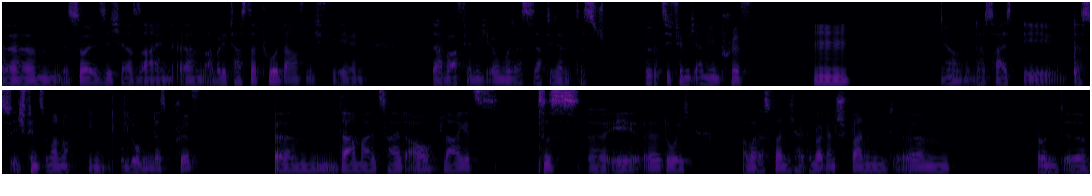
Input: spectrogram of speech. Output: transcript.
Ähm, es soll sicher sein, ähm, aber die Tastatur darf nicht fehlen. Da war für mich irgendwo, dass ich sagte, das hört sich für mich an wie ein Priv. Mhm. Ja, das heißt, die, das, ich finde es immer noch gelungen, das Priv. Ähm, damals halt auch, klar, jetzt ist es äh, eh äh, durch, aber das fand ich halt immer ganz spannend. Ähm, und äh,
